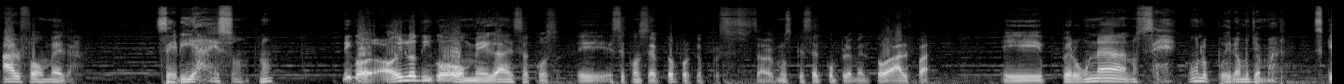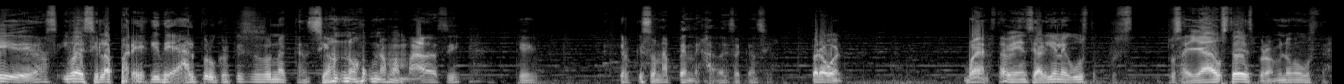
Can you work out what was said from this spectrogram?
alfa omega? sería eso, ¿no? Digo, hoy lo digo omega, esa cosa, eh, ese concepto, porque pues sabemos que es el complemento alfa. Eh, pero una, no sé, ¿cómo lo podríamos llamar? Es que iba a decir la pareja ideal, pero creo que eso es una canción, ¿no? Una mamada así. Que, creo que es una pendejada esa canción. Pero bueno. Bueno, está bien, si a alguien le gusta, pues, pues allá a ustedes, pero a mí no me gusta.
